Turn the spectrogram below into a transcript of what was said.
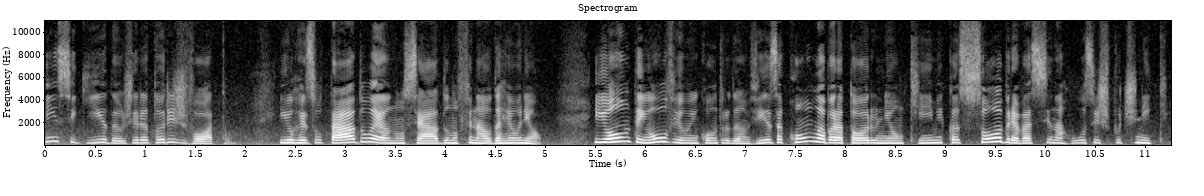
Em seguida, os diretores votam e o resultado é anunciado no final da reunião. E ontem houve um encontro da Anvisa com o laboratório União Química sobre a vacina russa Sputnik.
